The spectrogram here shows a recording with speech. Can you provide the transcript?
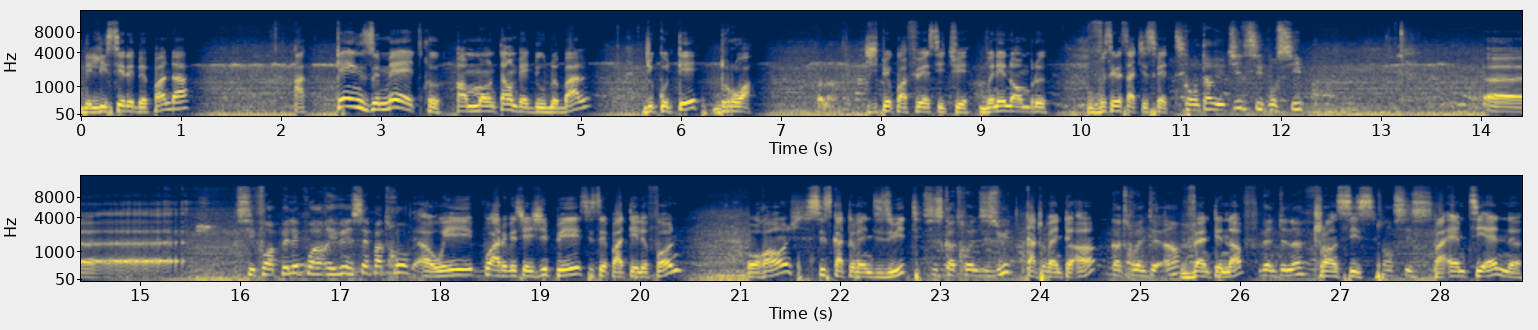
du lycée de Bepanda, à 15 mètres en montant vers Double Balle, du côté droit. Voilà. JP Coiffure est situé. Venez nombreux, vous serez satisfaites. Comptant utile si possible. Euh, S'il faut appeler pour arriver, je ne sais pas trop. ah oui, pour arriver chez JP, si c'est par téléphone, Orange 698 698 81 81 29 29 36. 36. par MTN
